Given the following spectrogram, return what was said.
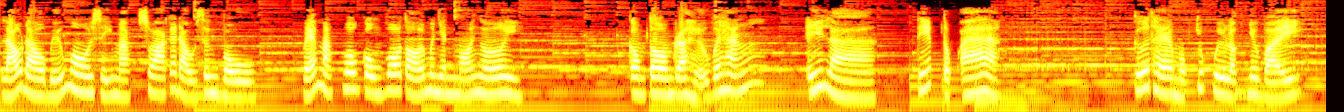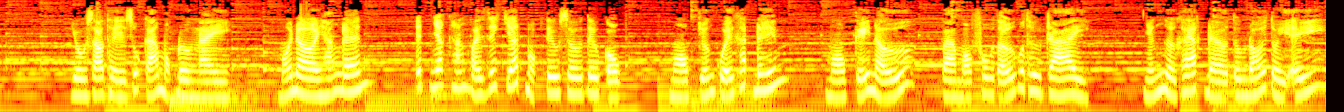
Lão đầu biểu môi xị mặt xoa cái đầu sưng vù, vẻ mặt vô cùng vô tội mà nhìn mọi người. Công tôm ra hiệu với hắn, ý là tiếp tục a Cứ theo một chút quy luật như vậy, dù sao thì suốt cả một đường này, mỗi nơi hắn đến, ít nhất hắn phải giết chết một tiêu sư tiêu cục, một trưởng quỷ khách điếm, một kỹ nữ và một phu tử của thư trai. Những người khác đều tương đối tùy ý,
